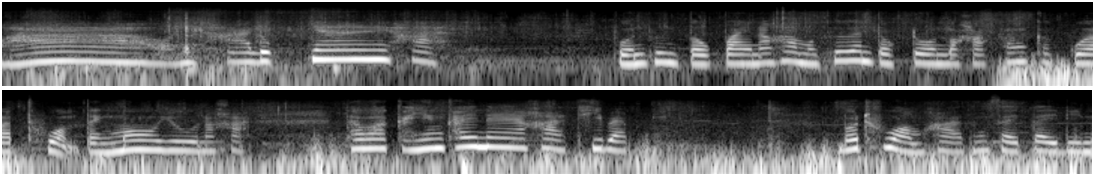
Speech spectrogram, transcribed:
ว้าวนี่ค่ะลูกใหญ่ค่ะฝนพึ่งตกไปนะคะเมื่อคืนตกโดนบ่คักฟังกะกลัวถ่วมแตงโมอยู่นะคะแต่ว่าก็ยังไข่แน่ค่ะ ที่แบบบ่ถ่วมค่ะทั้งใส่ใต้ดิน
